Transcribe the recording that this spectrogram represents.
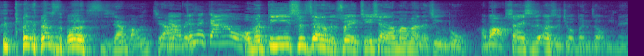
刚刚说的死家忙没加倍，有，就是刚刚我我们第一次这样子，所以接下来要慢慢的进步，好不好？下一次二十九分钟以内，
